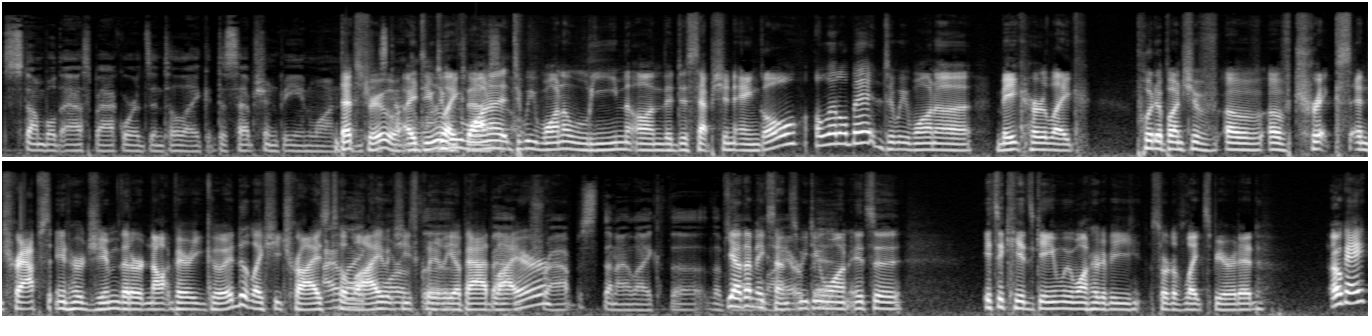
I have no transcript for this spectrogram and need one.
stumbled ass backwards into like deception being one. That's true. I do lying. like do we wanna do we wanna lean on the deception angle a little bit? Do we wanna make her like put a bunch of, of, of tricks and traps in her gym that are not very good? Like she tries I to like lie, but she's clearly a bad, liar. Traps than I like the the. yeah, bad that makes sense. We do want it's a it's a kids game. We want her to be sort of light spirited. Okay,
